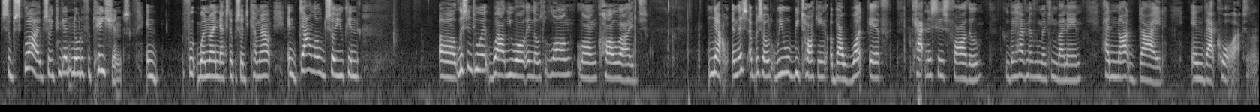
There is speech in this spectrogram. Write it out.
subscribe so you can get notifications and when my next episodes come out, and download so you can uh, listen to it while you are in those long, long car rides. Now, in this episode, we will be talking about what if Katniss's father, who they have never mentioned by name, had not died in that coal accident.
